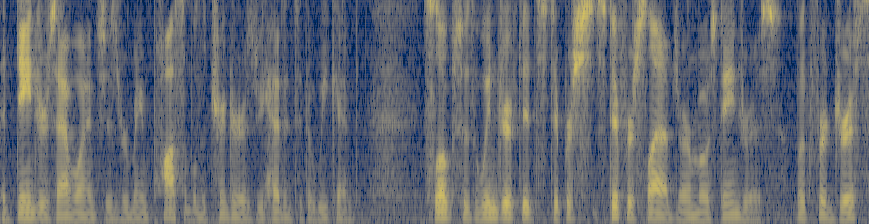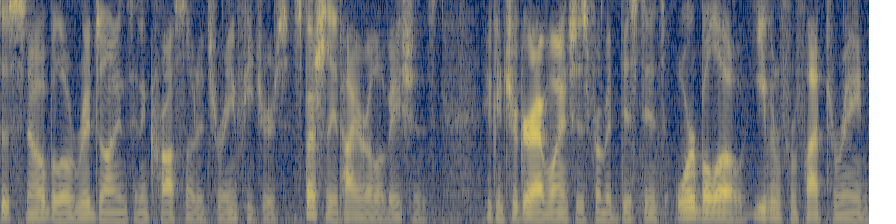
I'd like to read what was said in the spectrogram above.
that dangerous avalanches remain possible to trigger as we head into the weekend. Slopes with wind drifted, stiffer, stiffer slabs are most dangerous. Look for drifts of snow below ridgelines and in cross loaded terrain features, especially at higher elevations. You can trigger avalanches from a distance or below, even from flat terrain,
